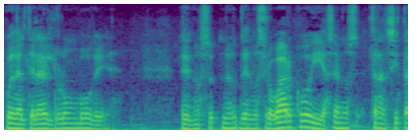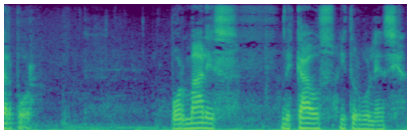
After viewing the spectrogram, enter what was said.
puede alterar el rumbo de, de nuestro, barco y hacernos transitar por, por mares de caos y turbulencia.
